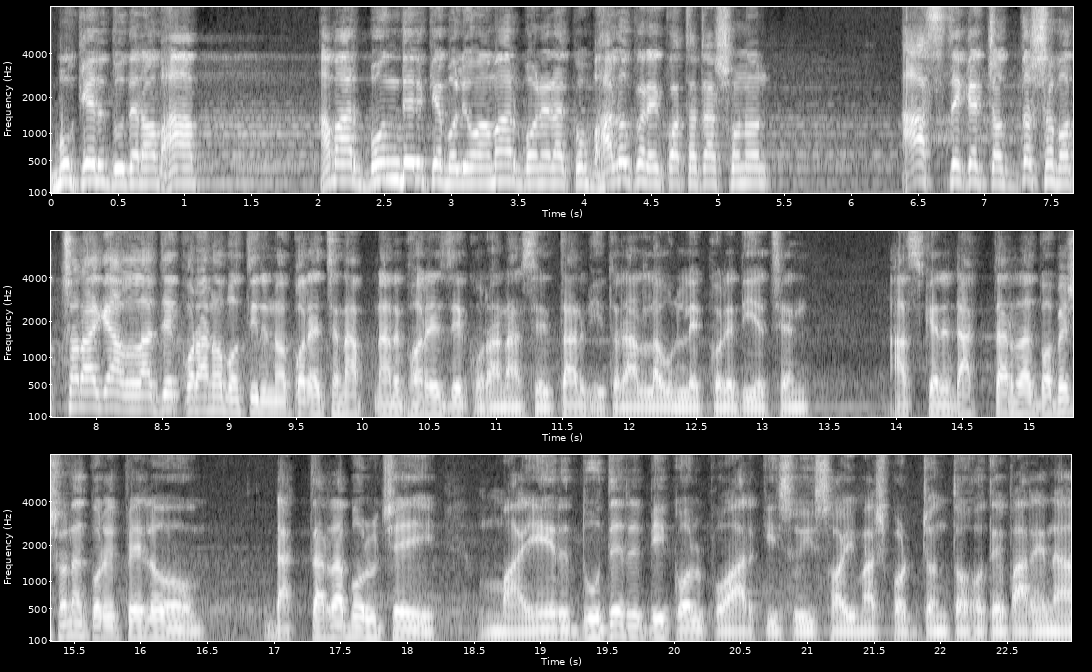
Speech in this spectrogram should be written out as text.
বুকের দুধের অভাব। আমার বোনদেরকে বলিও, আমার বোনেরা খুব ভালো করে কথাটা শুনুন। আজ থেকে চোদ্দশো বছর আগে আল্লাহ যে কোরআন অবতীর্ণ করেছেন, আপনার ঘরে যে কোরআন আছে, তার ভিতরে আল্লাহ উল্লেখ করে দিয়েছেন। আজকের ডাক্তাররা গবেষণা করে পেল, ডাক্তাররা বলছে, মায়ের দুধের বিকল্প আর কিছুই ছয় মাস পর্যন্ত হতে পারে না।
